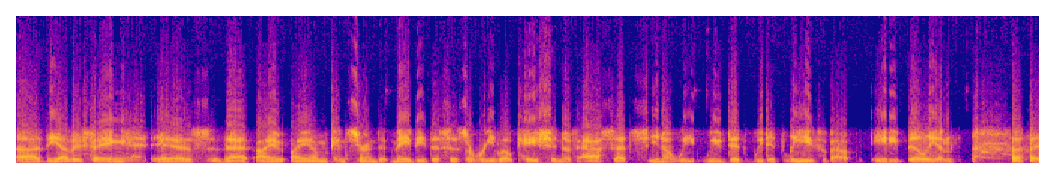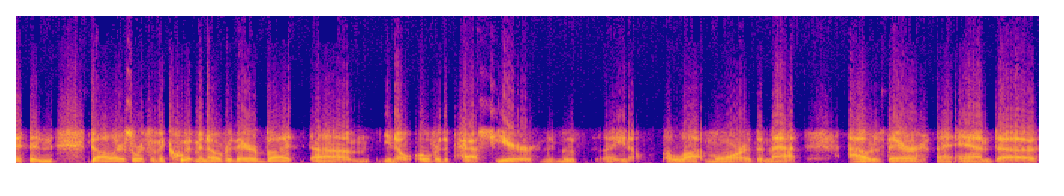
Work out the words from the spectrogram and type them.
Uh, the other thing is that I, I am concerned that maybe this is a relocation of assets. You know, we, we did we did leave about 80 billion in dollars worth of equipment over there, but um, you know, over the past year, they moved uh, you know a lot more than that out of there, and uh,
